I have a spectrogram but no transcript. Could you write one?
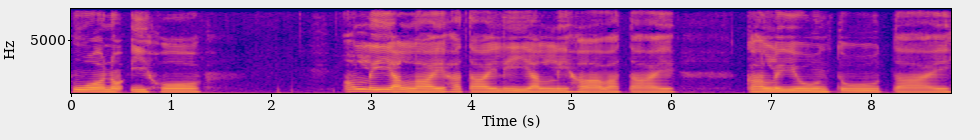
huono iho, on liian laiha tai liian lihava tai kaljuuntuu tai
